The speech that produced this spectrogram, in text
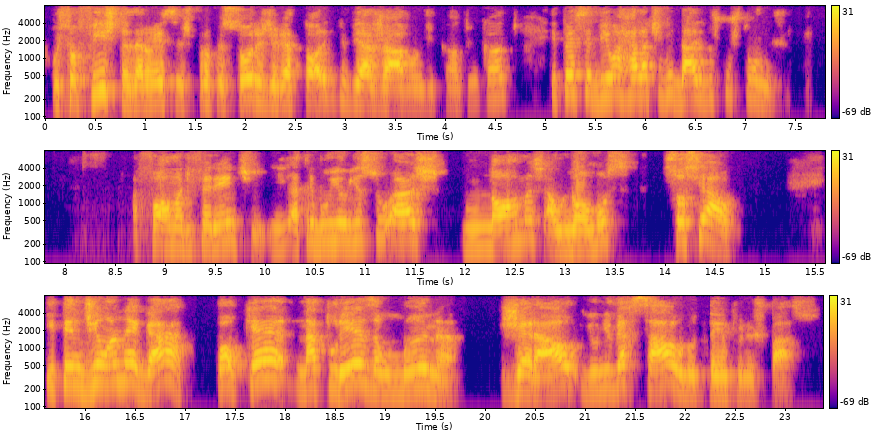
Os sofistas eram esses professores de retórica que viajavam de canto em canto e percebiam a relatividade dos costumes a forma diferente e atribuíam isso às normas, ao nomos social. E tendiam a negar qualquer natureza humana geral e universal no tempo e no espaço.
